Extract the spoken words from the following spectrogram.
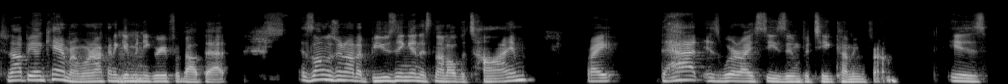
to not be on camera. We're not going to give mm-hmm. them any grief about that. As long as they're not abusing it, it's not all the time. Right. That is where I see Zoom fatigue coming from is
